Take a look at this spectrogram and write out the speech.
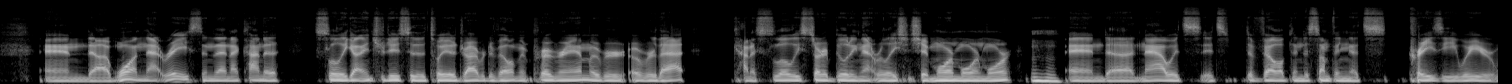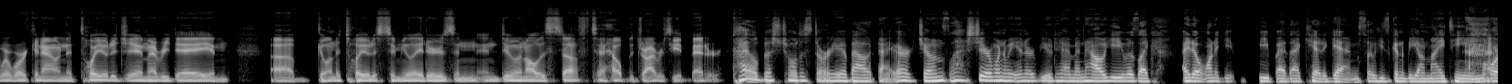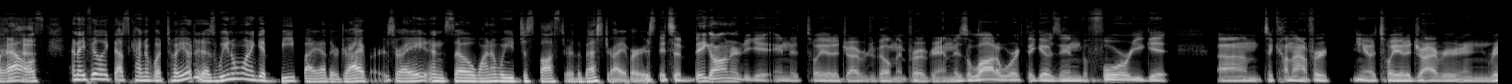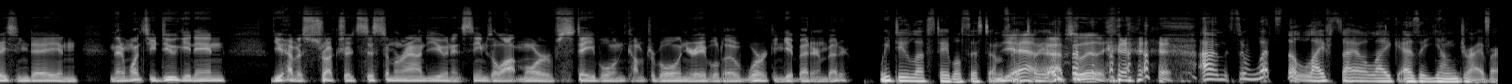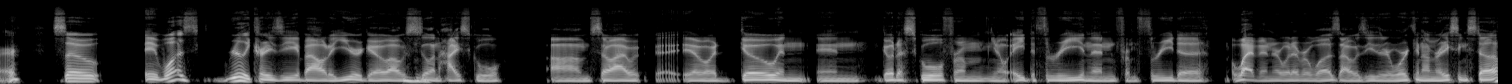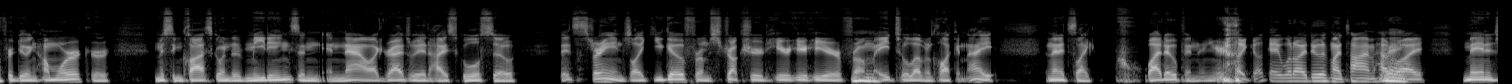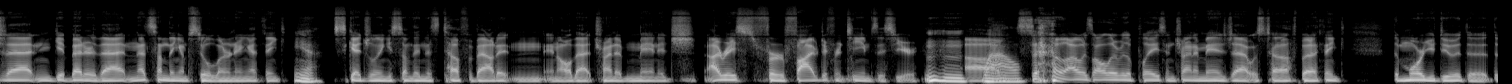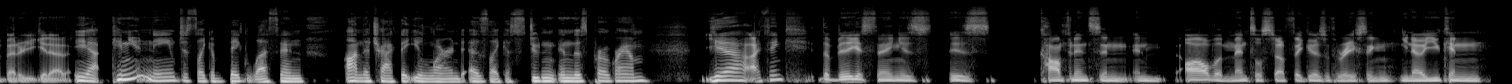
and uh, won that race. And then I kind of slowly got introduced to the Toyota driver development program over over that. Kind of slowly started building that relationship more and more and more, hmm and uh, now it's it's developed into something that's crazy. We're we're working out in the Toyota gym every day and uh, going to Toyota simulators and and doing all this stuff to help the drivers get better. Kyle Busch told a story about Erik Jones last year when we interviewed him and how he was like, I don't want to get beat by that kid again. So he's going to be on my team or else. and I feel like that's kind of what Toyota does. We don't want to get beat by other drivers, right? And so why don't we just foster the best drivers? It's a big honor to get in the Toyota driver development program. There's a lot of work that goes in before you get um, to come out for you know Toyota driver and racing day, and, and then once you do get in, you have a structured system around you, and it seems a lot more stable and comfortable, and you're able to work and get better and better. We do love stable systems. yeah, absolutely. Um, so what's the lifestyle like as a young driver? So it was really crazy about a year ago. I was Mhm. still in high school. Um, so I would, I would go and, and go to school from, you know, eight to three. And then from three to 11 or whatever it was, I was either working on racing stuff or doing homework or missing class, going to meetings. And, and now I graduated high school. So it's strange. Like you go from structured here, here, here from Mhm. eight to 11 o'clock at night. And then it's like wide open. And you're like, okay, what do I do with my time? How do I manage that and get better at that? And that's something I'm still learning. I think Yeah. scheduling is something that's tough about it and, and all that, trying to manage. I raced for five different teams this year. hmm Um, wow. So I was all over the place and trying to manage that was tough. But I think the more you do it, the, the better you get at it. Yeah. Can you name just like a big lesson on the track that you learned as like a student in this program? Yeah, I think the biggest thing is is confidence and and all the mental stuff that goes with racing. You know, you can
